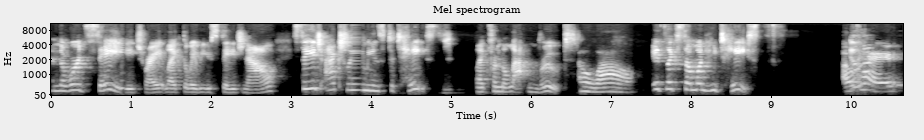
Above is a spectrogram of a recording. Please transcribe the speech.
and the word sage, right? Like the way we use sage now. Sage actually means to taste, like from the Latin root. Oh wow. It's like someone who tastes. Okay.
